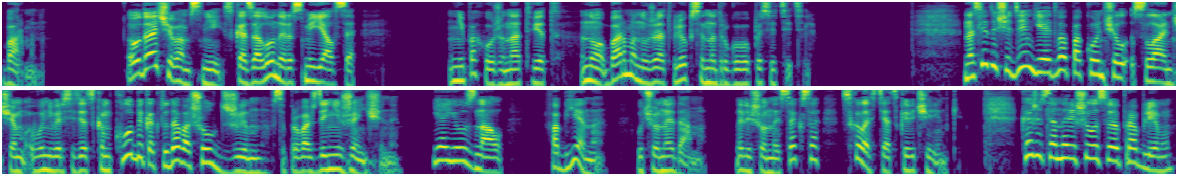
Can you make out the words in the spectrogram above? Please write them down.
бармену. «Удачи вам с ней», — сказал он и рассмеялся. Не похоже на ответ, но бармен уже отвлекся на другого посетителя. На следующий день я едва покончил с ланчем в университетском клубе, как туда вошел Джин в сопровождении женщины. Я ее узнал. Фабьена, ученая дама, лишенная секса с холостяцкой вечеринки. Кажется, она решила свою проблему.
